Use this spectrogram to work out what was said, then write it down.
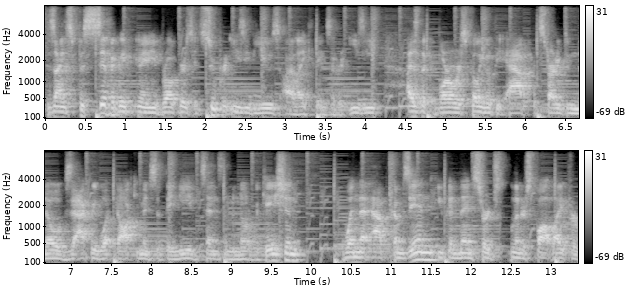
designed specifically for Canadian brokers. It's super easy to use. I like things that are easy. As the borrower is filling out the app, it's starting to know exactly what documents that they need. It sends them a notification. When that app comes in, you can then search Lender Spotlight for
